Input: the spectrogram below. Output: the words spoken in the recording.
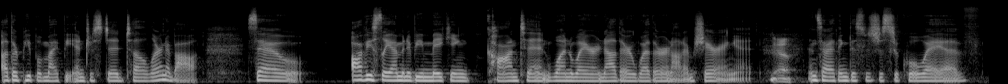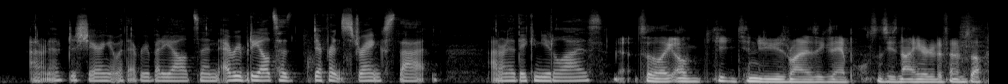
other people might be interested to learn about. So obviously I'm going to be making content one way or another whether or not I'm sharing it. Yeah. And so I think this was just a cool way of I don't know, just sharing it with everybody else and everybody else has different strengths that I don't know they can utilize. Yeah. So like I'll continue to use Ryan as an example since he's not here to defend himself.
